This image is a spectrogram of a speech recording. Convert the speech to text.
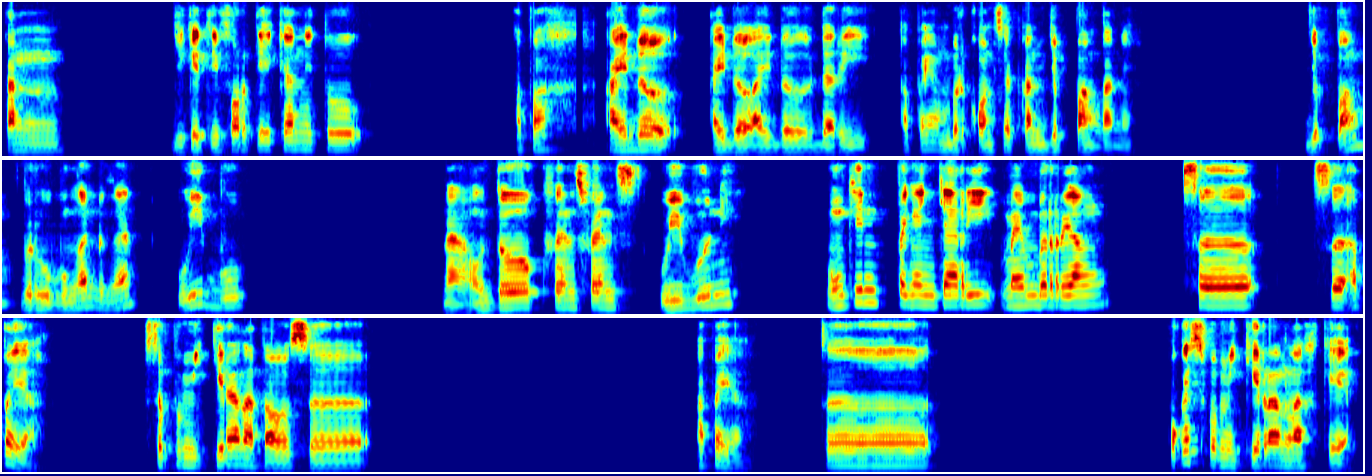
kan JKT48 kan itu apa idol idol idol dari apa yang berkonsepkan Jepang kan ya. Jepang berhubungan dengan wibu. Nah, untuk fans-fans wibu nih mungkin pengen cari member yang se se apa ya? Sepemikiran atau se apa ya? se pokoknya sepemikiran lah kayak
